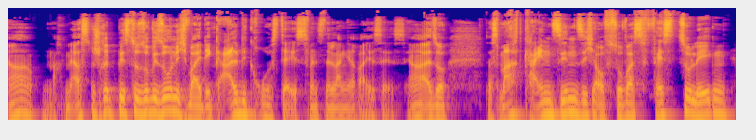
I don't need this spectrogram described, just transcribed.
Ja, nach dem ersten Schritt bist du sowieso nicht weit, egal wie groß der ist, wenn es eine lange Reise ist. Ja, also das macht keinen Sinn, sich auf sowas festzulegen,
